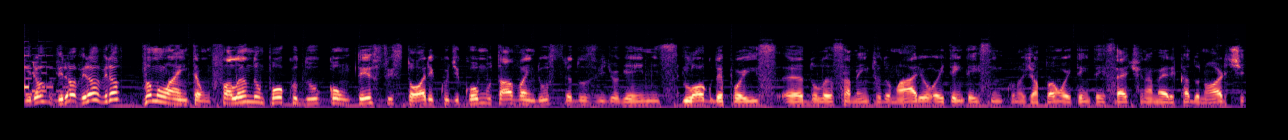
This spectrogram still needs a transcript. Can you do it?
Virou, virou, virou, virou. Vamos lá então, falando um pouco do contexto histórico de como estava a indústria dos videogames logo depois uh, do lançamento do Mario, 85 no Japão, 87 na América do Norte.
